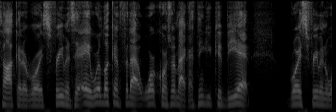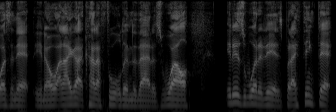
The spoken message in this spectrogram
talking to Royce Freeman, say, "Hey, we're looking for that workhorse running back. I think you could be it." Royce Freeman wasn't it, you know, and I got kind of fooled into that as well. It is what it is, but I think that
